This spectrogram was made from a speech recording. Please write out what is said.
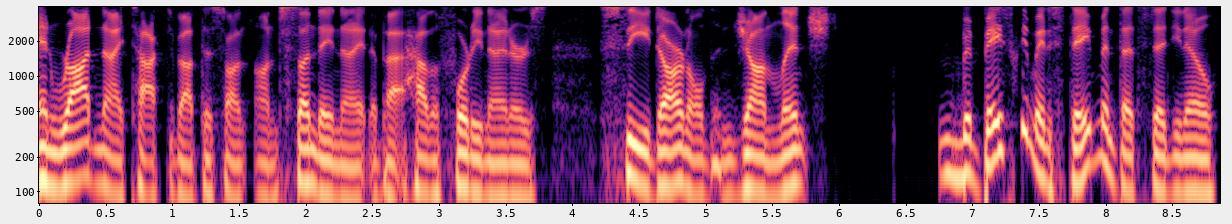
And Rod and I talked about this on, on Sunday night about how the 49ers see Darnold and John Lynch basically made a statement that said, you know,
